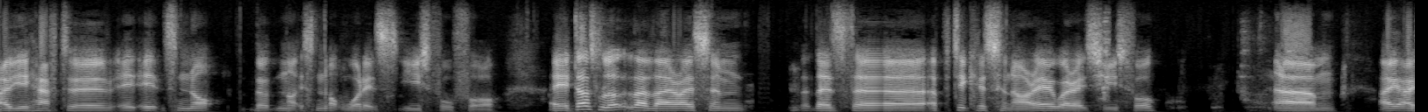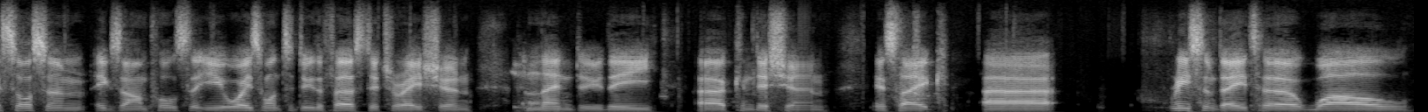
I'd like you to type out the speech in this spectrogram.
uh, you have to. It, it's not not it's not what it's useful for. It does look like there are some. There's the, a particular scenario where it's useful. Um, I, I, saw some examples that you always want to do the first iteration yeah. and then do the uh, condition. It's like uh, read some data while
